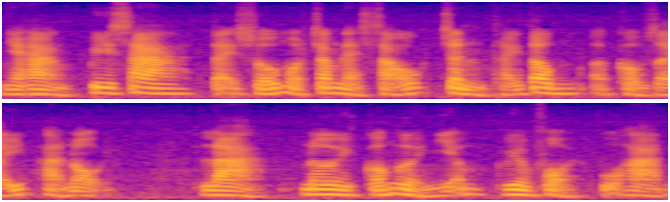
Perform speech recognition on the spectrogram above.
nhà hàng Pisa tại số 106 Trần Thái Tông ở Cầu Giấy, Hà Nội là nơi có người nhiễm viêm phổi Vũ Hán.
